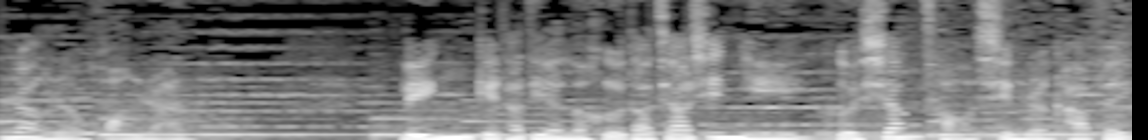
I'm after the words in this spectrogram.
让人恍然。林给他点了核桃夹心泥和香草杏仁咖啡，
